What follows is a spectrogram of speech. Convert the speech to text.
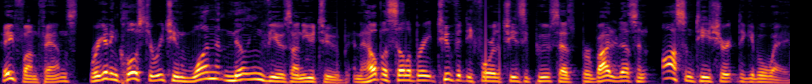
Hey, fun fans. We're getting close to reaching 1 million views on YouTube, and to help us celebrate 254, the Cheesy Poofs has provided us an awesome t shirt to give away.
